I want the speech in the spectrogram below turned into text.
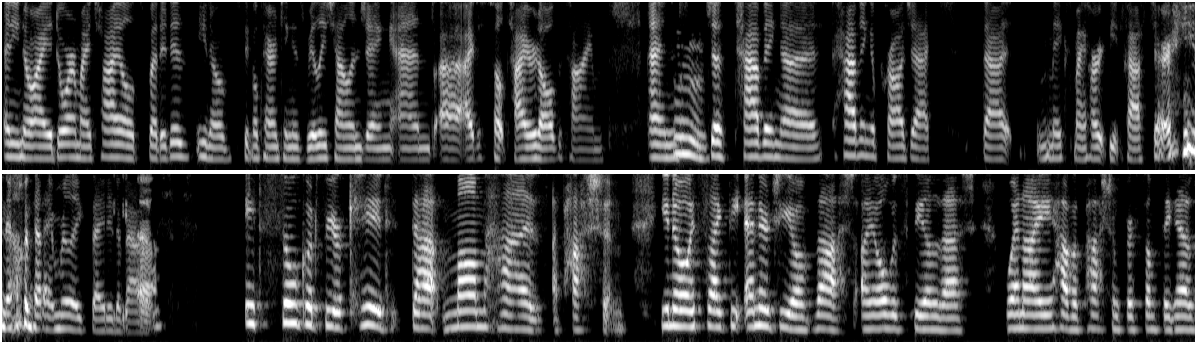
and you know i adore my child but it is you know single parenting is really challenging and uh, i just felt tired all the time and mm. just having a having a project that makes my heart beat faster you know that i'm really excited about it's so good for your kid that mom has a passion. You know, it's like the energy of that. I always feel that when I have a passion for something else,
